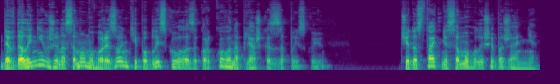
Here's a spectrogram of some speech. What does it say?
де вдалині вже на самому горизонті поблискувала закоркована пляшка з запискою. Чи достатньо самого лише бажання?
